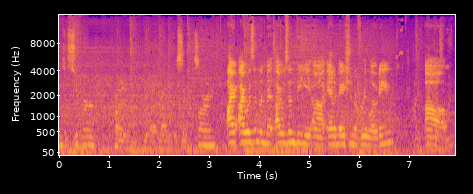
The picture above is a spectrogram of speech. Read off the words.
He's a super. Probably didn't have to do, but I'd rather be safe than sorry. I, I was in the mid I was in the uh, animation of reloading, I think Um, it's lined up.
